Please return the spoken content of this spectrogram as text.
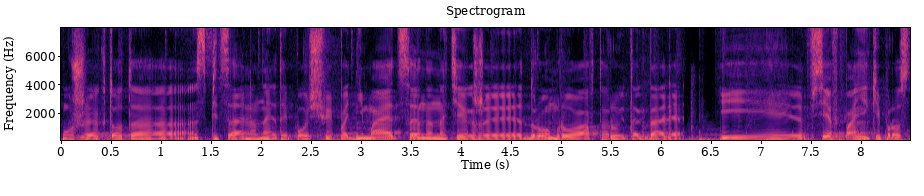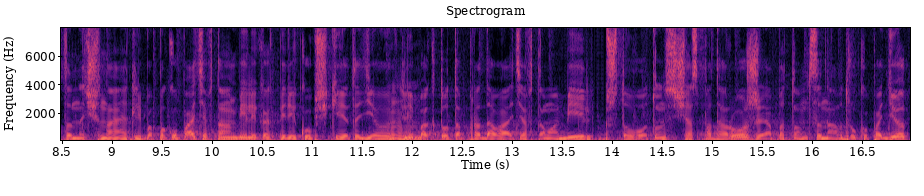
Уже кто-то специально на этой почве поднимает цены на тех же Дромру, Автору и так далее. И все в панике просто начинают либо покупать автомобили, как перекупщики это делают, угу. либо кто-то продавать автомобиль, что вот он сейчас подороже, а потом цена вдруг упадет.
